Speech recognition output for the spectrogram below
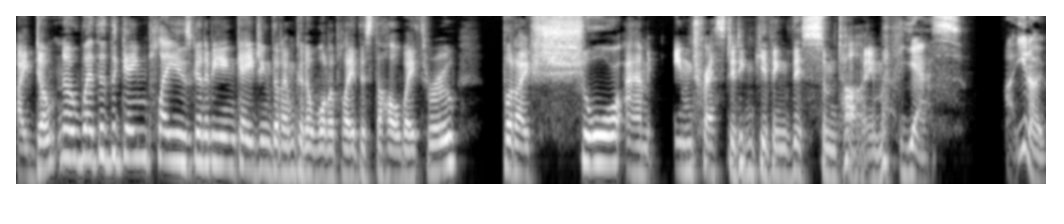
I don't know whether the gameplay is going to be engaging that I'm going to want to play this the whole way through, but I sure am interested in giving this some time. Yes. Uh, You know,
